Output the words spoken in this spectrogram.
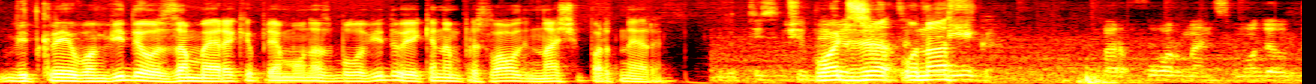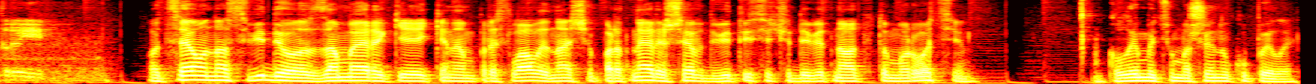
відкрию вам відео з Америки. Прямо у нас було відео, яке нам прислали наші партнери. Отже, у нас- рік Performance Model 3. Оце у нас відео з Америки, яке нам прислали наші партнери ще в 2019 році, коли ми цю машину купили.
